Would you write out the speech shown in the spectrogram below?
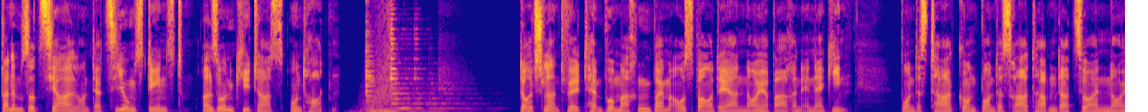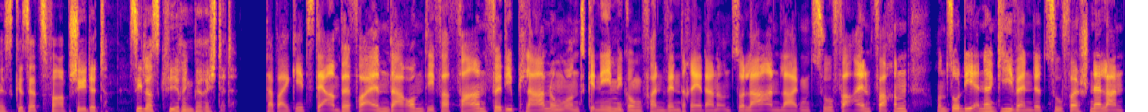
dann im Sozial- und Erziehungsdienst, also in Kitas und Horten. Deutschland will Tempo machen beim Ausbau der erneuerbaren Energien. Bundestag und Bundesrat haben dazu ein neues Gesetz verabschiedet. Silas Quiring berichtet. Dabei geht es der Ampel vor allem darum, die Verfahren für die Planung und Genehmigung von Windrädern und Solaranlagen zu vereinfachen und so die Energiewende zu verschnellern.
